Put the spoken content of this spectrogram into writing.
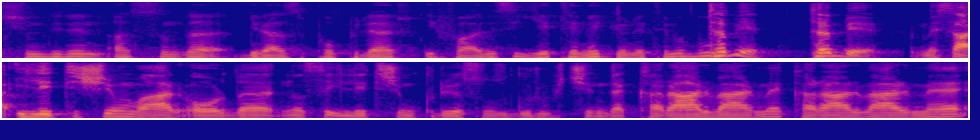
Şimdinin aslında biraz popüler ifadesi yetenek yönetimi bu. Tabii tabii. Mesela iletişim var. Orada nasıl iletişim kuruyorsunuz grup içinde? Karar verme, karar verme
